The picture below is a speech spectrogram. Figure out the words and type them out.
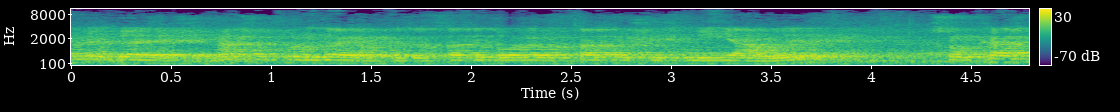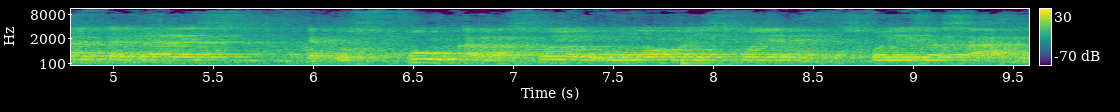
w TBS-ie. Na czym polegają te zasady, bo one ostatnio się zmieniały. Zresztą każdy TBS jako spółka ma swoją umowę i swoje, swoje zasady.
